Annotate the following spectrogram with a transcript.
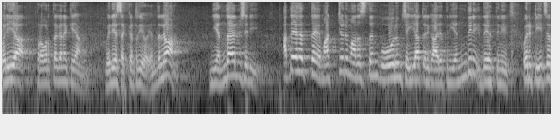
വലിയ പ്രവർത്തകനൊക്കെയാണ്. വലിയ സെക്രട്ടറിയോ എന്തെല്ലോ ആണ്. ഇനി എന്തായാലും ശരി. അദ്ദേഹത്തെ മറ്റൊരു മതസ്ഥൻ പോലും ചെയ്യാത്തൊരു കാര്യത്തിന് എന്തിന് ഇദ്ദേഹത്തിന് ഒരു ടീച്ചർ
